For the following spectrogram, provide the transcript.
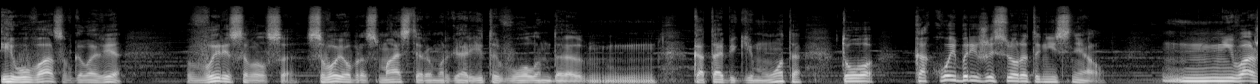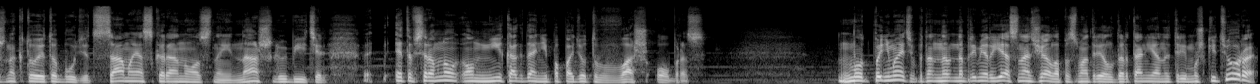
и у вас в голове вырисовался свой образ мастера Маргариты Воланда, кота Бегемота, то какой бы режиссер это ни снял, неважно, кто это будет, самый оскароносный, наш любитель, это все равно он никогда не попадет в ваш образ. Ну, вот понимаете, например, я сначала посмотрел «Д'Артаньян и три мушкетера»,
